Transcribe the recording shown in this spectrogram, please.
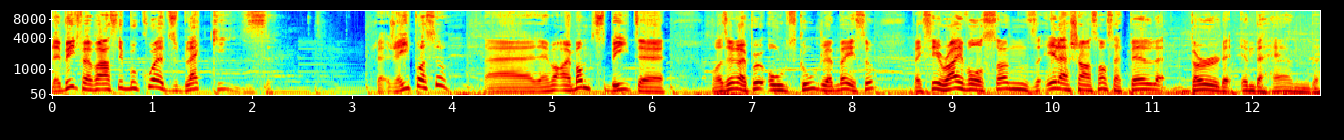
Le beat fait penser beaucoup à du Black Keys. J'a- J'haïs pas ça. Euh, un, bon, un bon petit beat, euh, on va dire un peu old school, j'aime bien ça. Fait que c'est Rival Sons et la chanson s'appelle Bird in the Hand.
